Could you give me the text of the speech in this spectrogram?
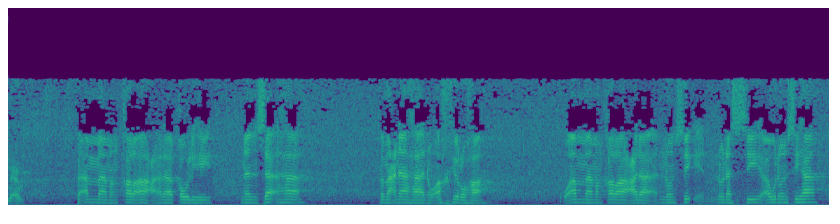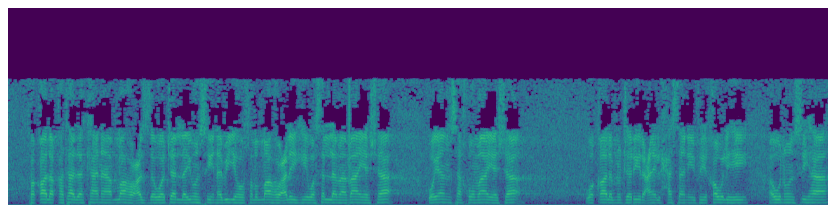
نعم. فأما من قرأ على قوله ننسأها فمعناها نؤخرها وأما من قرأ على ننسي, ننسي أو ننسها فقال قتادة كان الله عز وجل ينسي نبيه صلى الله عليه وسلم ما يشاء وينسخ ما يشاء وقال ابن جرير عن الحسن في قوله أو ننسها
